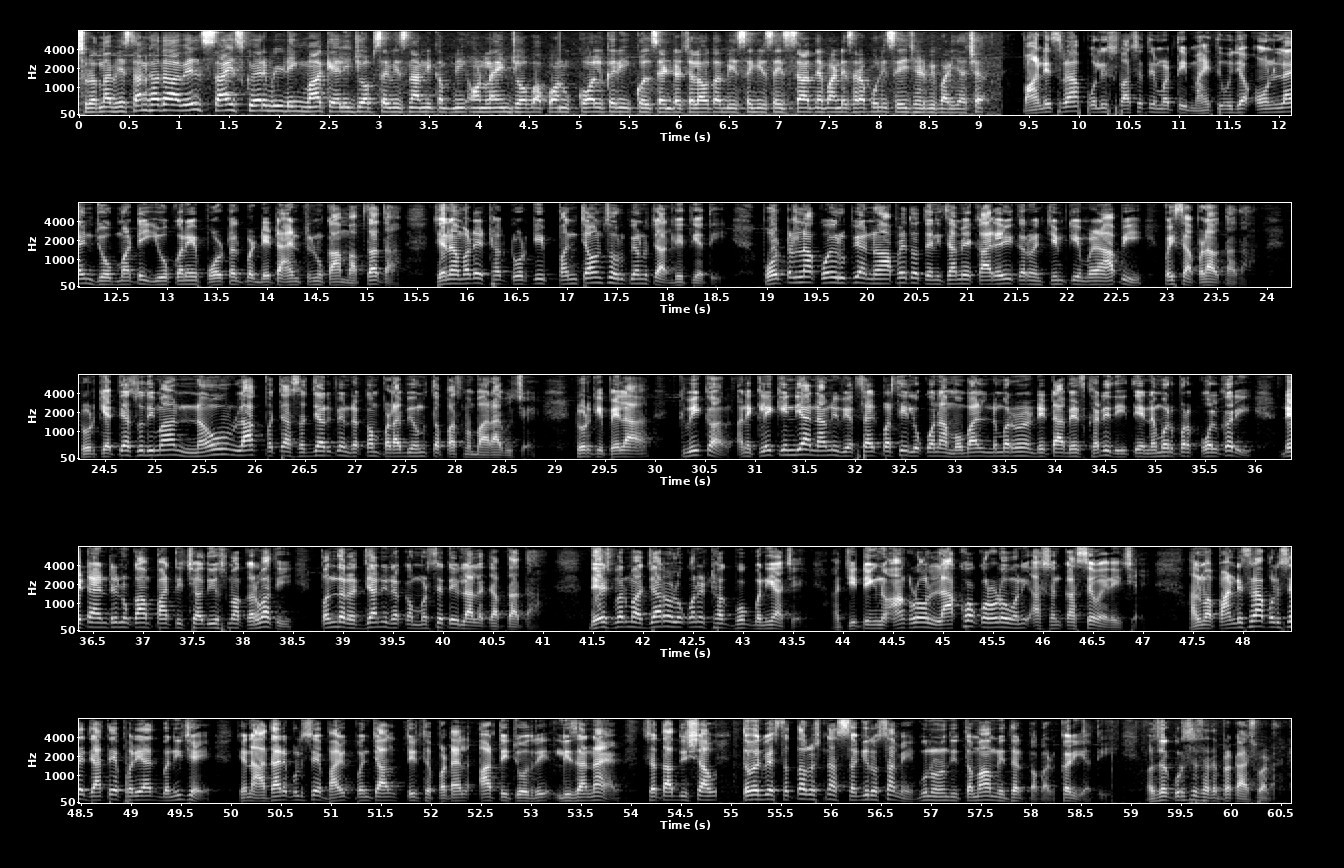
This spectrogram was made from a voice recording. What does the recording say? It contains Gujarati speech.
સુરતના ભેસ્તાન ખાતે આવેલ સાઈ સ્ક્વેર બિલ્ડિંગમાં કેલી જોબ સર્વિસ નામની કંપની ઓનલાઈન જોબ આપવાનું કોલ કરી કોલ સેન્ટર ચલાવતા બે સગીર સહિત સાતને પાંડેસરા પોલીસે ઝડપી પાડ્યા છે. પાંડેસરા પોલીસ પાસેથી મળતી માહિતી મુજબ ઓનલાઈન જોબ માટે યુવકોને પોર્ટલ પર ડેટા એન્ટ્રીનું કામ આપતા હતા, જેના માટે ઠગ ટોળકી પંચાવનસો રૂપિયાનો ચાર્જ લેતી હતી. પોર્ટલના કોઈ રૂપિયા ન આપે તો તેની સામે કાર્યવાહી કરવાની ચીમકી આપી પૈસા પડાવતા હતા. ટોળકી અત્યાર સુધીમાં નવ લાખ પચાસ હજાર રૂપિયાની રકમ પડાવી હોવાનું તપાસમાં બહાર આવ્યું છે. ટોળકી પહેલાં ક્વિકર અને ક્લિક ઇન્ડિયા નામની વેબસાઇટ પરથી લોકોના મોબાઈલ નંબરોના ડેટાબેઝ ખરીદી તે નંબર પર કોલ કરી ડેટા એન્ટ્રીનું કામ પાંચથી છ દિવસમાં કરવાથી પંદર હજારની રકમ મળશે તેવી લાલચ આપતા હતા. દેશભરમાં હજારો લોકોને ઠગ ભોગ બન્યા છે. અને ચીટિંગનો આંકડો લાખો કરોડો હોવાની આશંકા સેવાઈ રહી છે. હાલમાં પાંડેસરા પોલીસે જાતે ફરિયાદ બની છે, જેના આધારે પોલીસે ભાવિક પંચાલ, તીર્થ પટેલ, આરતી ચૌધરી, લીઝા નાયક, શતાબ્દી શાહ તેમજ બે સત્તર વર્ષના સગીરો સામે ગુનો નોંધી તમામની ધરપકડ કરી હતી. અઝર કુરશી સાથે પ્રકાશવાળા.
